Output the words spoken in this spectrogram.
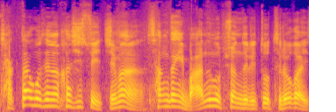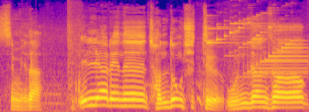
작다고 생각하실 수 있지만 상당히 많은 옵션들이 또 들어가 있습니다. 1열에는 전동 시트, 운전석,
